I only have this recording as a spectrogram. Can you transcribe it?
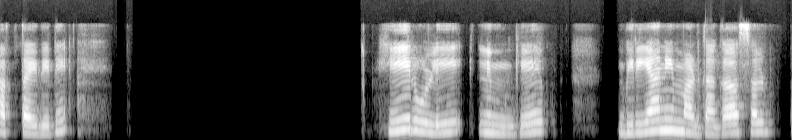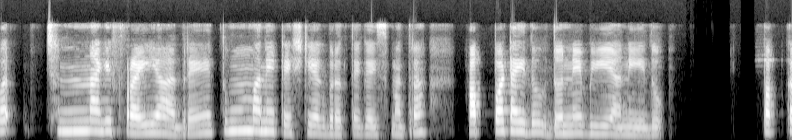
ಹಾಕ್ತಾಯಿದ್ದೀನಿ ಈರುಳ್ಳಿ ನಿಮಗೆ ಬಿರಿಯಾನಿ ಮಾಡಿದಾಗ ಸ್ವಲ್ಪ ಚೆನ್ನಾಗಿ ಫ್ರೈ ಆದರೆ ತುಂಬಾ ಟೇಸ್ಟಿಯಾಗಿ ಬರುತ್ತೆ ಗೈಸ್ ಮಾತ್ರ. ಅಪ್ಪಟ ಇದು ದೊನ್ನೆ ಬಿರಿಯಾನಿ ಇದು. ಪಕ್ಕ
